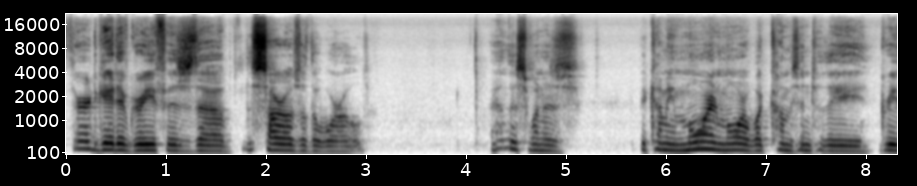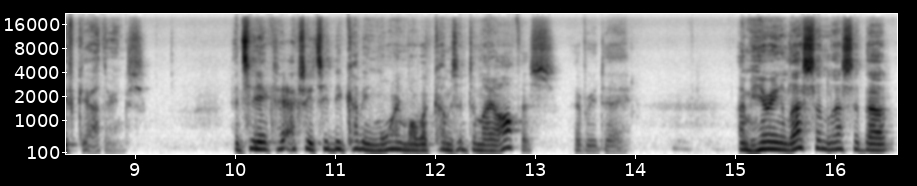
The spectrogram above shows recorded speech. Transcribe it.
Third gate of grief is the, the sorrows of the world. And this one is becoming more and more what comes into the grief gatherings. It's actually it's becoming more and more what comes into my office every day. I'm hearing less and less about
